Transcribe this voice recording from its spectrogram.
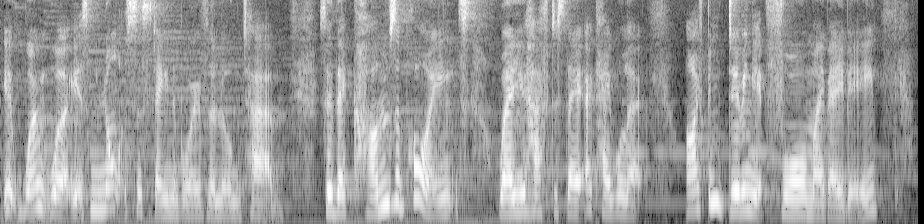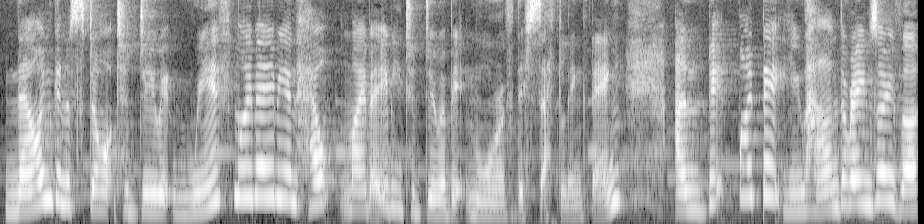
it won't work. It's not sustainable over the long term. So there comes a point where you have to say, okay, well, look, I've been doing it for my baby now I'm going to start to do it with my baby and help my baby to do a bit more of this settling thing. And bit by bit, you hand the reins over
